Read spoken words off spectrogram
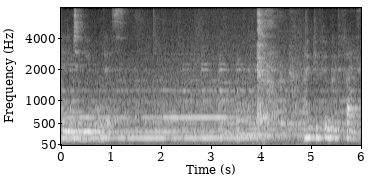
and into new borders. I hope you're filled with faith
